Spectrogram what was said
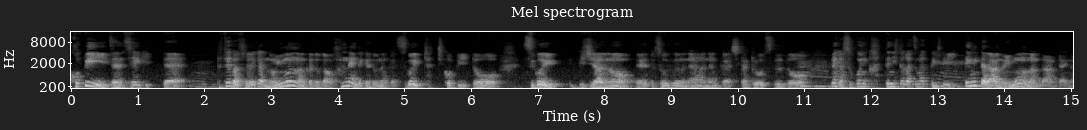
コピー全盛期ってうん。例えばそれが飲み物なのかどうかわかんないんだけどなんかすごいキャッチコピーとすごいビジュアルの、えー、とそういうふうななんか仕掛けをすると、なんかそこに勝手に人が集まってきて、うん行ってみたらあ飲み物なんだみたいな。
